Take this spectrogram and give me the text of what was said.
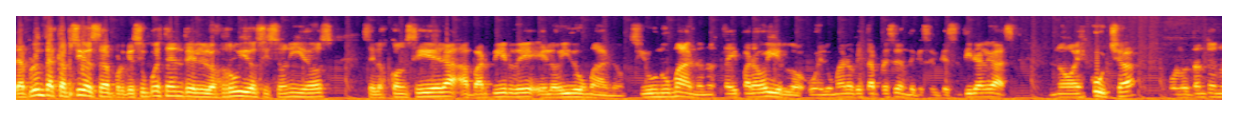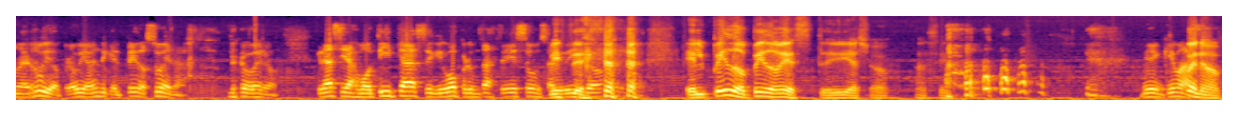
La pregunta es capciosa porque supuestamente los ruidos y sonidos se los considera a partir del oído humano. Si un humano no está ahí para oírlo, o el humano que está presente, que es el que se tira el gas, no escucha, por lo tanto no hay ruido, pero obviamente que el pedo suena. Pero bueno, gracias Botita, sé que vos preguntaste eso, un saludito. el pedo pedo es, te diría yo. Así. Bien, ¿qué más? Bueno,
